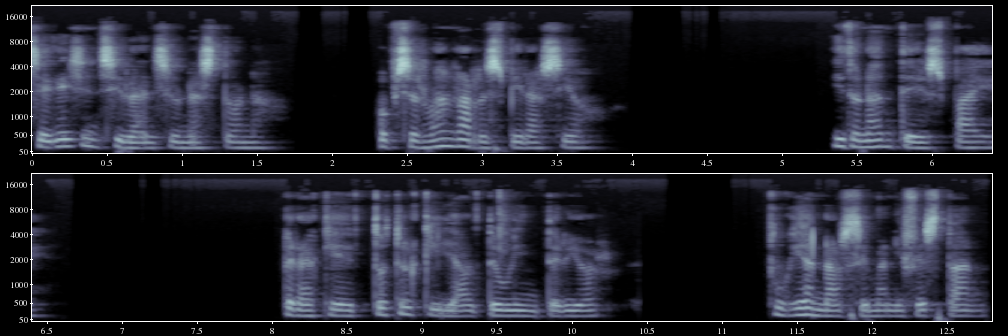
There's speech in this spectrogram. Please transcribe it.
Segueix en silenci una estona, observant la respiració i donant-te espai per a que tot el que hi ha al teu interior pugui anar-se manifestant,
